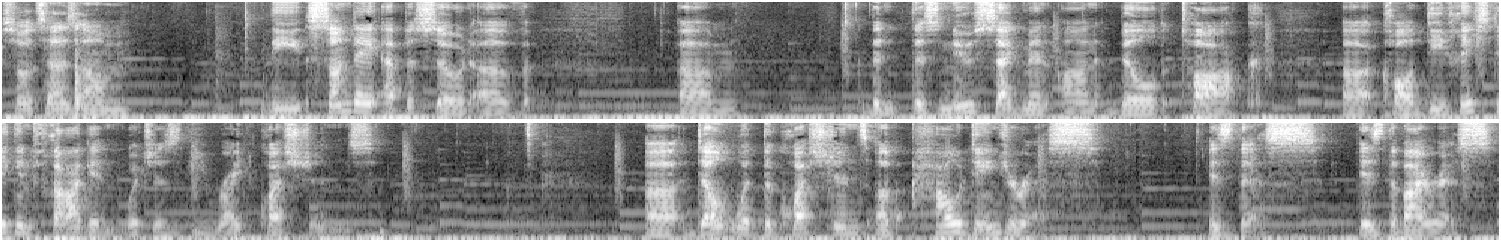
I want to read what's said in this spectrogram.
So it says um, the Sunday episode of um, the, this new segment on Bild Talk uh, called Die richtigen Fragen, which is the right questions, uh, dealt with the questions of how dangerous is this, is the virus,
